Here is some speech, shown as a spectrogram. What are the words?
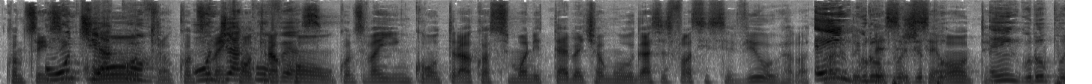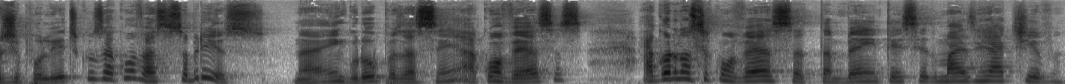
Quando vocês encontram, quando você, vai encontrar com, quando você vai encontrar com a Simone Tebet em algum lugar, vocês falam assim, você viu o relatório em do grupos de, ontem? Em grupos de políticos, há conversa sobre isso. Né? Em grupos assim, há conversas. Agora, nossa conversa também tem sido mais reativa.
